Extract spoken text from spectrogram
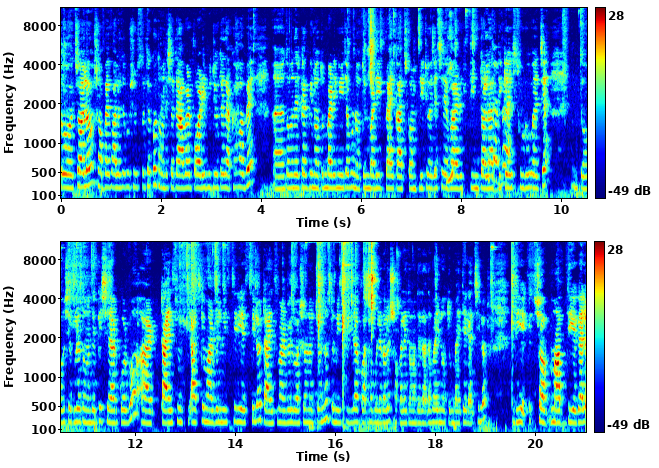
তো চলো সবাই ভালো থেকো সুস্থ থেকো। তোমাদের সাথে আবার পরে ভিডিওতে দেখা হবে। তোমাদেরকে একদিন নতুন বাড়ি নিয়ে যাব। নতুন বাড়ির প্রায় কাজ কমপ্লিট হয়ে গেছে। এবার তিনতলার দিকে শুরু হয়েছে। তো সেগুলো তোমাদেরকে শেয়ার করব। আর টাইলস মিস্ত্রি আজকে মার্বেল মিস্ত্রি এসেছিল। টাইলস মার্বেল বসানোর জন্য তো মিস্ত্রিরা কথা বলে গেল। সকালে তোমাদের দাদাভাই নতুন বাড়িতে গেছিল। দিয়ে সব মাপ দিয়ে গেল।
